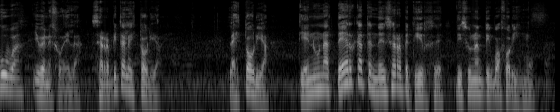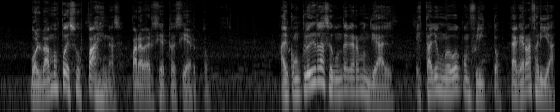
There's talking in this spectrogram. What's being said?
Cuba y Venezuela. Se repite la historia. La historia tiene una terca tendencia a repetirse, dice un antiguo aforismo. Volvamos pues sus páginas para ver si esto es cierto. Al concluir la Segunda Guerra Mundial, estalla un nuevo conflicto, la Guerra Fría,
